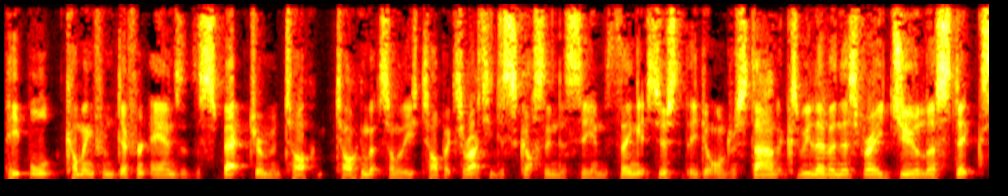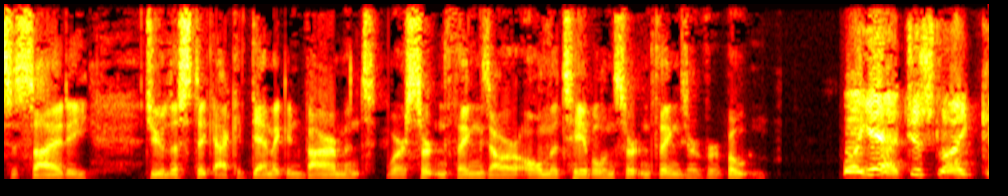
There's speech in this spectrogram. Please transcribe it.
people coming from different ends of the spectrum and talk, talking about some of these topics are actually discussing the same thing. It's just that they don't understand it because we live in this very dualistic society, dualistic academic environment where certain things are on the table and certain things are verboten. Well, yeah, just like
